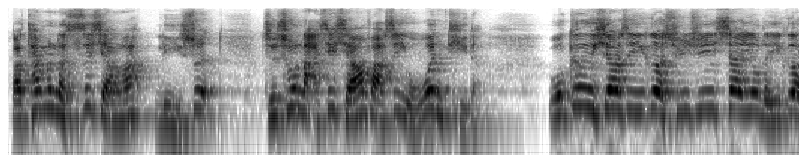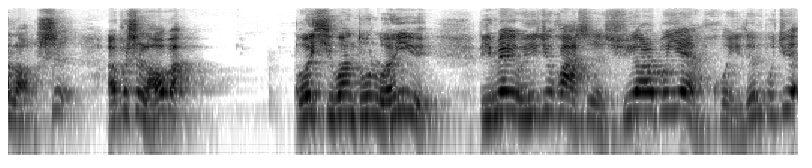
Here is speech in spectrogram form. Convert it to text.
把他们的思想啊理顺，指出哪些想法是有问题的。我更像是一个循循善诱的一个老师，而不是老板。我喜欢读《论语》，里面有一句话是“学而不厌，诲人不倦”。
